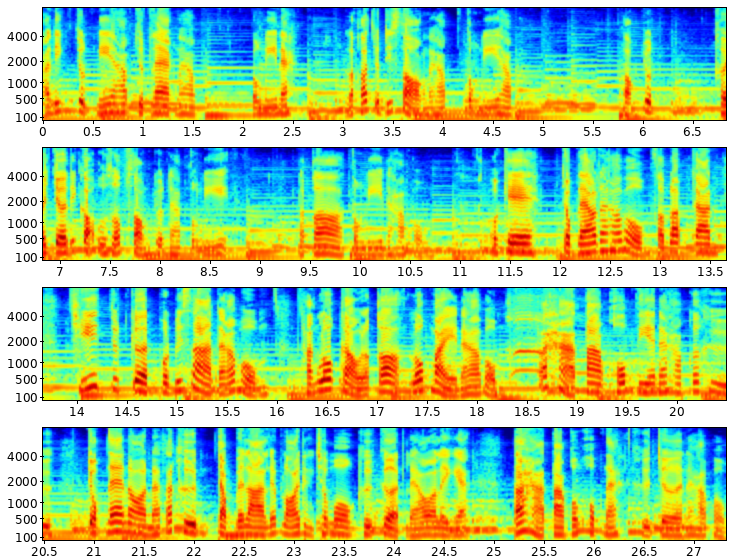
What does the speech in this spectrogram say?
อันนี้จุดนี้นะครับจุดแรกนะครับ ตรงนี้นะ แล้วก็จุดที่ 2 นะครับ ตรงนี้ครับ 2 จุด เคยเจอที่เกาะอุซบ2จุดนะครับ ตรงนี้ แล้วก็ตรงนี้นะครับผม โอเค จบแล้วนะครับผมสำหรับการชี้จุดเกิดผลพิศาจนะครับผม ทั้งโลกเก่าแล้วก็โลกใหม่นะครับผมถ้าหาตามครบนี้นะครับก็คือจบแน่นอนนะ ถ้าคือจับเวลาเรียบร้อยหนึ่งชั่วโมง คือเกิดแล้วอะไรเงี้ย ถ้าหาตามครบๆนะ คือเจอนะครับผม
